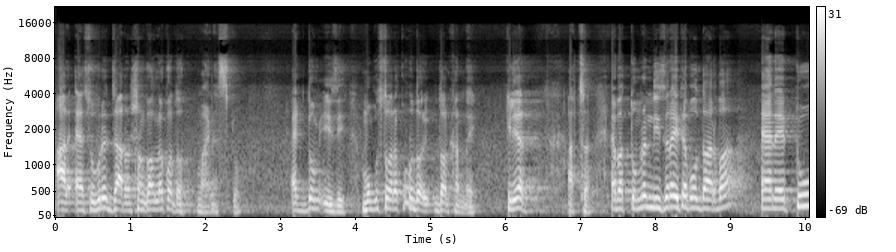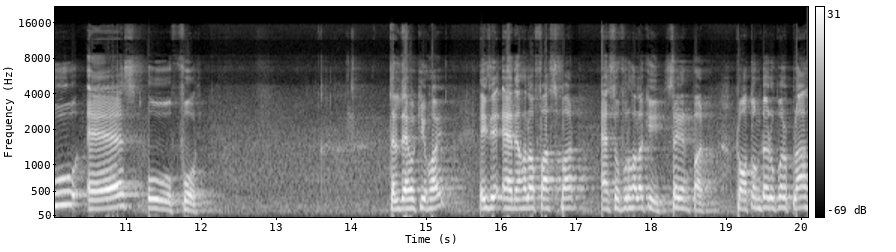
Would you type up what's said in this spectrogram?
আর অ্যাসোগুরের জারণ সংখ্যা হলো কত? মাইনাস টু একদম ইজি মুখস্থ করার কোনো দর- দরকার নেই। ক্লিয়ার আচ্ছা এবার তোমরা নিজেরা এটা বলতে পারবা। N A two S O four তাহলে দেখো কি হয়? এই যে এন এ হলো ফার্স্ট পার্ট এসও ফোর হলো কি? সেকেন্ড পার্ট প্রথমটার উপর প্লাস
